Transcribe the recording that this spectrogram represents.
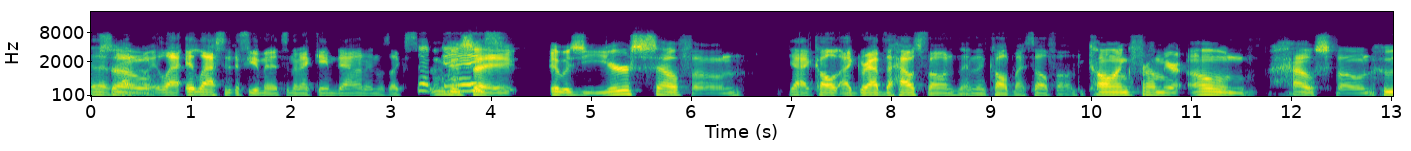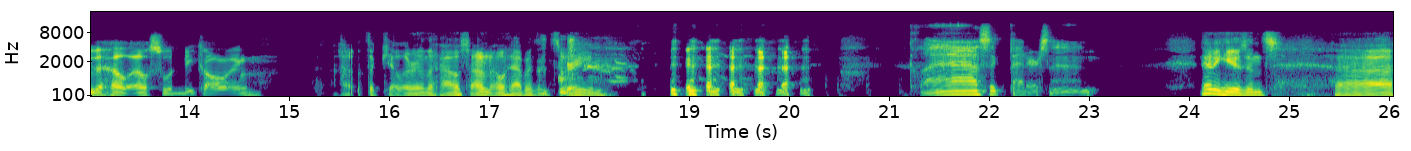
And then, I know, So- it, la- it lasted a few minutes, and then I came down and was like, "Sup, I'm gonna say it was your cell phone yeah." I called. I grabbed the house phone and then called my cell phone. calling from your own house phone. Who the hell else would be calling? I don't- the killer in the house. I don't know what happens in Scream. Classic Pedersen. Any Husens, uh,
